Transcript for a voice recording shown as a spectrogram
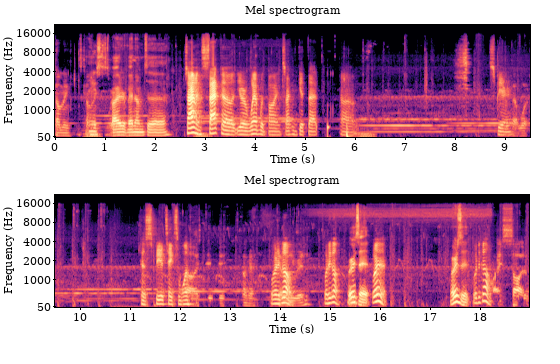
Coming. It's coming. need spider venom to. Simon, stack uh, your web with mine so I can get that um, spear. That what? Because spear takes one. Oh, I see, I see. Okay. Where'd it Kevin, go? Where'd it go? Where is it? Where? Where is it? Where'd it go? I saw it.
